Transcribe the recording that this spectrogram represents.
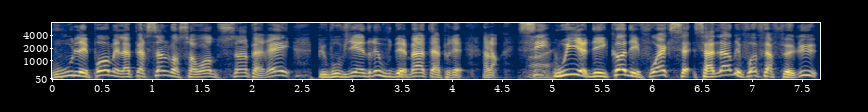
vous voulez pas, mais la personne va recevoir du sang pareil, puis vous viendrez vous débattre après. Alors, si, oui, il y a des cas, des fois, que ça, ça a l'air des fois farfelu,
